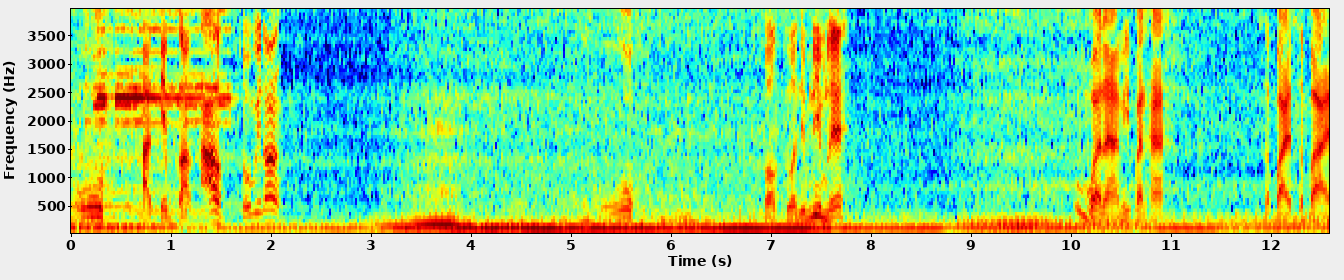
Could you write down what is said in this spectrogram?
โอ้อัดเต็มกล่องเอาโชว์พี่น้อง โอ้ ออกตัวนิ่มๆเลยว่าน่ามีปัญหา สบายสบาย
